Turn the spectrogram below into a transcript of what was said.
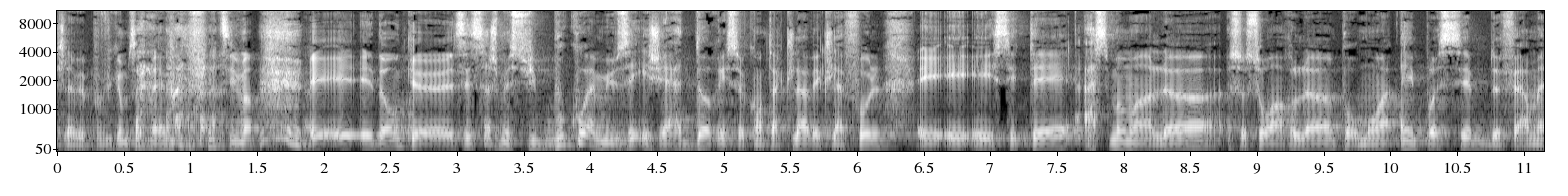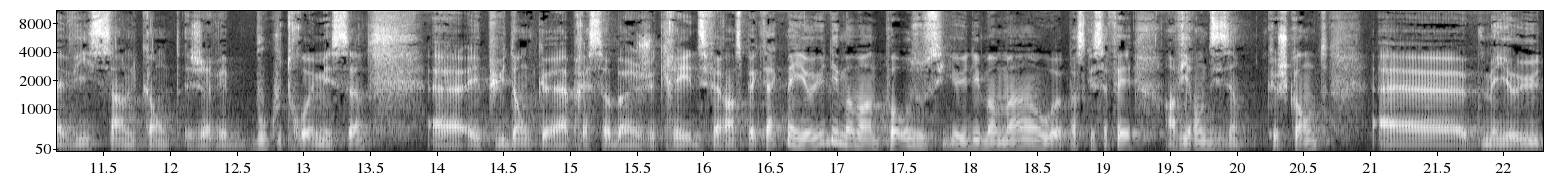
je l'avais pas vu comme ça, mais effectivement. Et, donc, euh, c'est ça, je me suis beaucoup amusé et j'ai adoré ce contact-là avec la foule. Et, c'était à ce moment-là, ce soir-là, pour moi, impossible de faire ma vie sans le conte. J'avais beaucoup trop aimé ça. Euh, et puis donc, euh, après ça, ben, j'ai créé différents spectacles. Mais il y a eu des moments de pause aussi. Il y a eu des moments où, parce que ça fait environ dix ans que je compte, mais il y a eu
